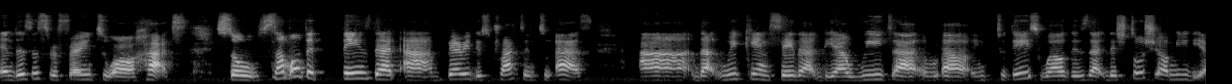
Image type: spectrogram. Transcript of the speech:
And this is referring to our hearts. So some of the things that are very distracting to us uh, that we can say that they are weeds uh, uh, in today's world is that the social media,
